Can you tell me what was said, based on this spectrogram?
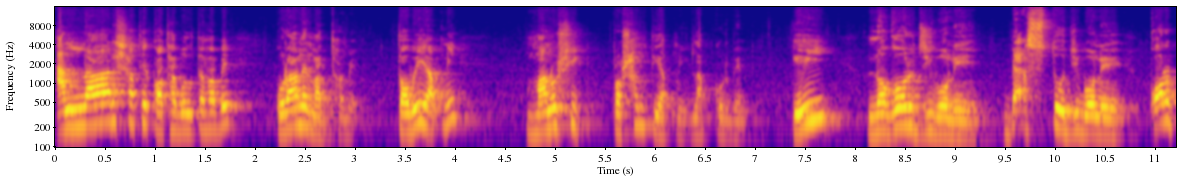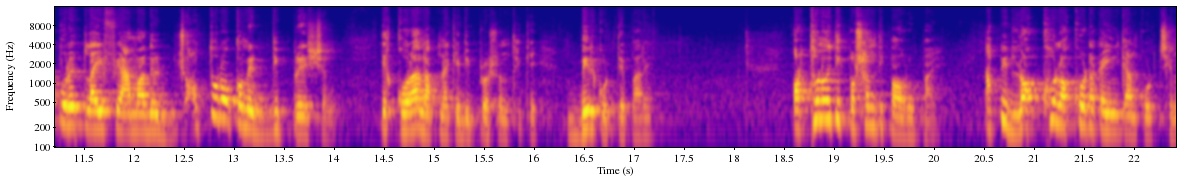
আল্লাহর সাথে কথা বলতে হবে কোরআনের মাধ্যমে। তবেই আপনি মানসিক প্রশান্তি আপনি লাভ করবেন। এই নগর জীবনে, ব্যস্ত জীবনে কর্পোরেট লাইফে আমাদের যত রকমের ডিপ্রেশন এ কোরআন আপনাকে ডিপ্রেশন থেকে বের করতে পারে। অর্থনৈতিক প্রশান্তি পাওয়ার উপায়। আপনি লক্ষ লক্ষ টাকা ইনকাম করছেন,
